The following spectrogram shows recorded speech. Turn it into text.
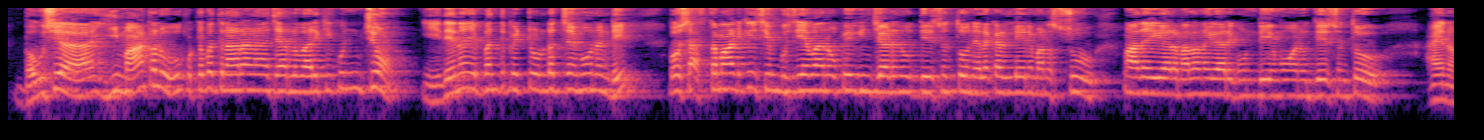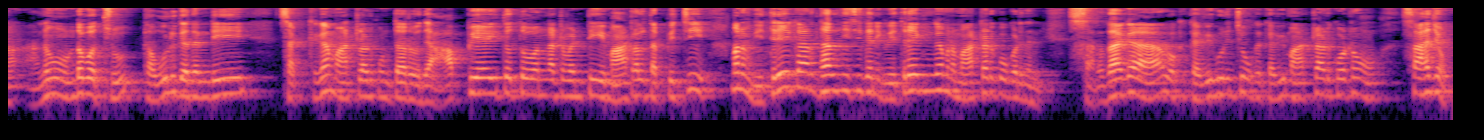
బహుశా ఈ మాటలు పుట్టపర్తి నారాయణాచార్యుల వారికి కొంచెం ఏదైనా ఇబ్బంది పెట్టి ఉండొచ్చేమోనండి. బహుశా అస్తమాటికి సింభు సేవ ఉపయోగించాడనే ఉద్దేశంతో నిలకడలేని మనస్సు మాదయ్య గారి మలన గారికి ఉండేమో అనే ఉద్దేశంతో ఆయన అను ఉండవచ్చు. కవులు కదండీ. చక్కగా మాట్లాడుకుంటారు. అది ఆప్యాయతతో ఉన్నటువంటి మాటలు తప్పించి మనం వ్యతిరేకార్థాలు తీసి దానికి వ్యతిరేకంగా మనం మాట్లాడుకోకూడదండి. సరదాగా ఒక కవి గురించి ఒక కవి మాట్లాడుకోవటం సహజం.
